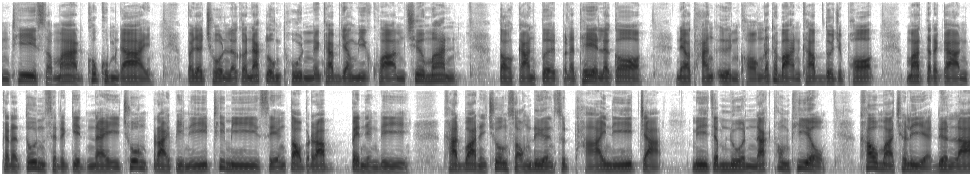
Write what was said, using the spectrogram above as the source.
ณฑ์ที่สามารถควบคุมได้ ประชาชนแล้วก็นักลงทุนนะครับยังมีความเชื่อมั่น ต่อการเปิดประเทศแล้วก็ แนวทางอื่นของรัฐบาลครับ โดยเฉพาะมาตรการกระตุ้นเศรษฐกิจในช่วงปลายปีนี้ที่มีเสียงตอบรับเป็นอย่างดี คาดว่าในช่วง 2 เดือนสุดท้ายนี้จะมีจำนวนนักท่องเที่ยว เข้ามาเฉลี่ยเดือนละ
